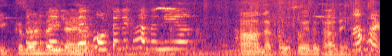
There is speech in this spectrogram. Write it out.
ਮੈਂ ਟਾਈਮ ਫੋਟੋ ਦਿਖਾ ਦਿੰਦੀ ਆ ਹਾਂ ਲੈ ਫੋਟੋ ਇਹ ਦਿਖਾ ਦੇ। ਆ ਫੜ।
